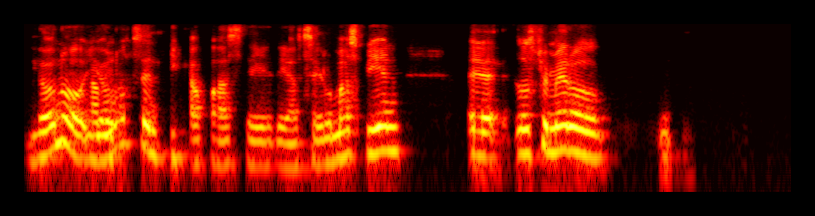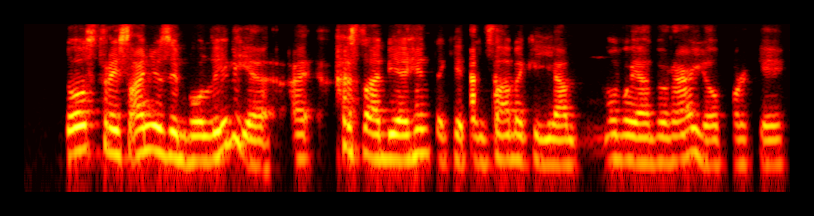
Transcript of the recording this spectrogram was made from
Yo no, yo no sentí capaz de, de hacerlo. Más bien, eh, los primeros dos, tres años en Bolivia, hasta había gente que pensaba que ya no voy a adorar yo porque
